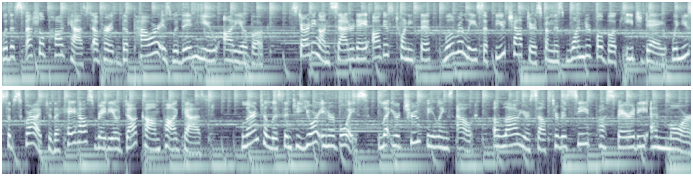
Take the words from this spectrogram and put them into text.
with a special podcast of her The Power is Within You audiobook. Starting on Saturday, August 25th, we'll release a few chapters from this wonderful book each day when you subscribe to the HayHouseRadio.com podcast. Learn to listen to your inner voice, let your true feelings out, allow yourself to receive prosperity and more.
